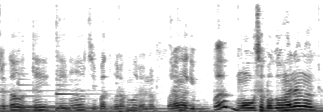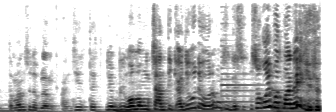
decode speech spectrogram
Nggak tahu teh teh nggak sifat orang murah orang lagi mau sebogongan nggak? Teman sudah bilang anjir teh dia ngomong cantik aja udah orang juga se- sok we buat mana? Gitu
